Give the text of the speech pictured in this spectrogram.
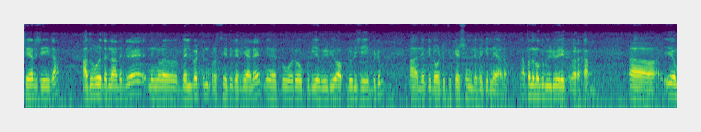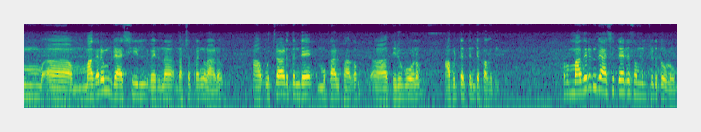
ഷെയർ ചെയ്യുക. അതുപോലെ തന്നെ അതിൽ നിങ്ങൾ ബെൽ ബട്ടൺ പ്രസ് ചെയ്ത് കഴിഞ്ഞാൽ നിങ്ങൾക്ക് ഓരോ പുതിയ വീഡിയോ അപ്ലോഡ് ചെയ്യുമ്പോഴും നിങ്ങൾക്ക് നോട്ടിഫിക്കേഷൻ ലഭിക്കുന്നതാണ്. അപ്പോൾ നമുക്ക് വീഡിയോയിലേക്ക് കിടക്കാം. മകരം രാശിയിൽ വരുന്ന നക്ഷത്രങ്ങളാണ്. ഉത്രാടത്തിന്റെ മുക്കാൽ ഭാഗം തിരുവോണം അവിട്ടത്തിന്റെ പകുതി. അപ്പം മകരൻ രാശിക്കാരെ സംബന്ധിച്ചിടത്തോളം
